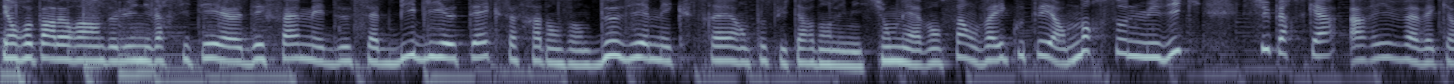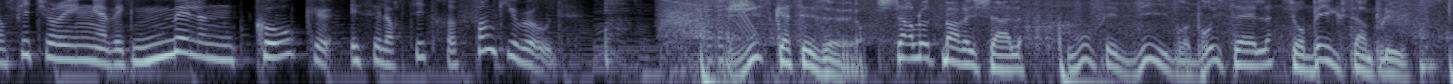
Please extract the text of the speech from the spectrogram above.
et on reparlera de l'Université euh, des femmes et de sa bibliothèque. Ça sera dans un deuxième extrait un peu plus tard dans l'émission. Mais avant ça, on va écouter un morceau de musique. Super Ska arrive avec un featuring avec Melon Coke et c'est leur titre Funky Road. Jusqu'à 16h, Charlotte Maréchal vous fait vivre Bruxelles sur BX1 ⁇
